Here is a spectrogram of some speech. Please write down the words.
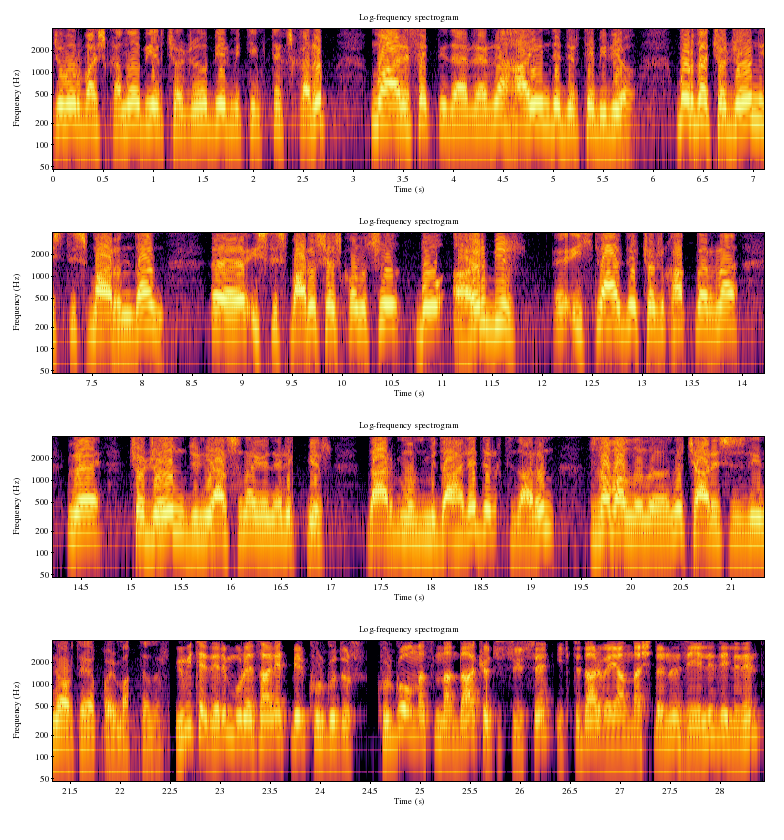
Cumhurbaşkanı bir çocuğu bir mitingde çıkarıp muhalefet liderlerine hain dedirtebiliyor. Burada çocuğun istismarından e, istismarı söz konusu bu ağır bir e, ihlaldir çocuk haklarına ve çocuğun dünyasına yönelik bir dar müdahaledir. İktidarın zavallılığını, çaresizliğini ortaya koymaktadır. Ümit ederim bu rezalet bir kurgudur. Kurgu olmasından daha kötüsü ise iktidar ve yandaşlarının zehirli dilinin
